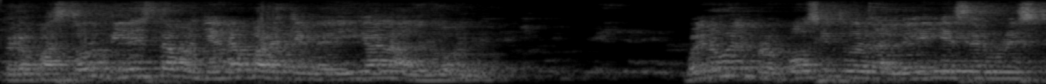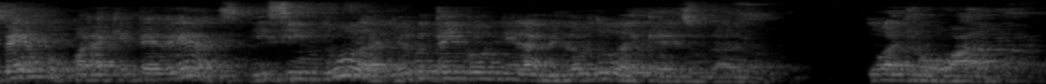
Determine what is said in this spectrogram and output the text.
Pero pastor, vine esta mañana para que me diga ladrón. Bueno, el propósito de la ley es ser un espejo para que te veas. Y sin duda, yo no tengo ni la menor duda de que eres un ladrón tú has robado.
